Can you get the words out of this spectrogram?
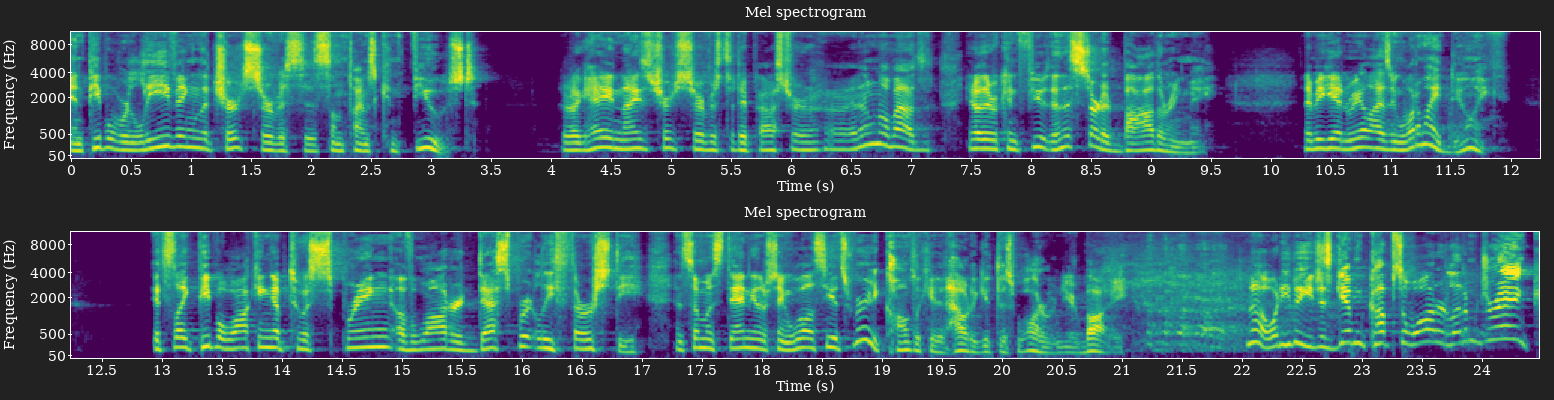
And people were leaving the church services sometimes confused. They're like, hey, nice church service today, Pastor. I don't know about, you know, they were confused. And this started bothering me. And I began realizing, what am I doing? It's like people walking up to a spring of water, desperately thirsty, and someone standing there saying, Well, see, it's very complicated how to get this water into your body. no, what do you do? You just give them cups of water, let them drink.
